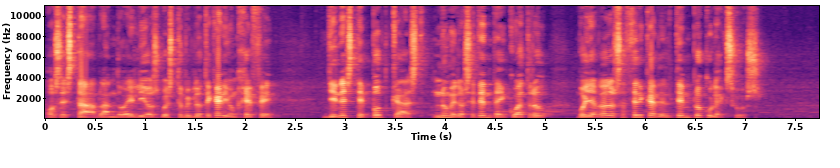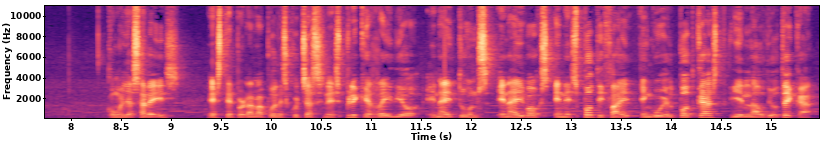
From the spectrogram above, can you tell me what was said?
Os está hablando Helios, vuestro bibliotecario en jefe, y en este podcast número 74 voy a hablaros acerca del Templo Culexus. Como ya sabéis, este programa puede escucharse en Spreaker Radio, en iTunes, en iBox, en Spotify, en Google Podcast y en la Audioteca.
